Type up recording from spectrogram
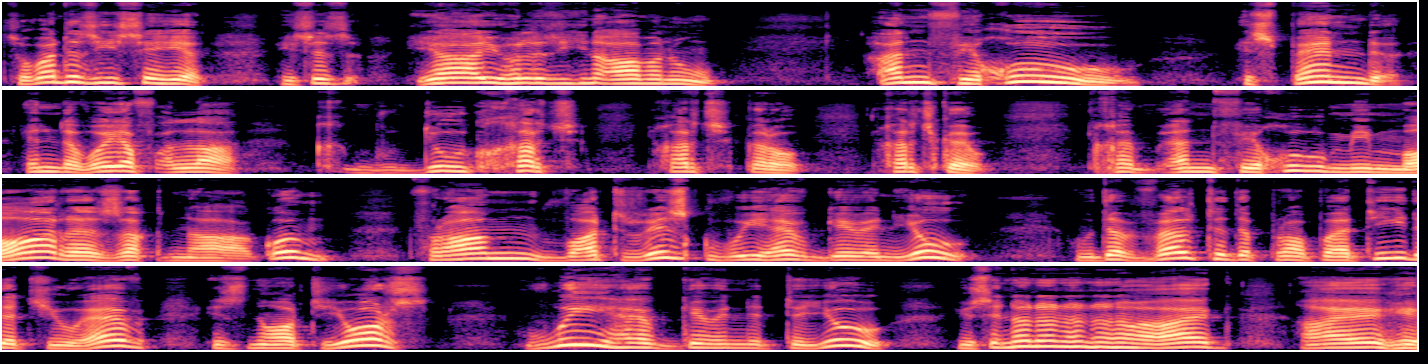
So what does he say here? He says, Ya ayyuhalladhina amanu, anfiqu, spend in the way of Allah जो ख़र्च ख़र्च करो ख़र्च कयो अनफ़िखू मिमा रज़क़नाकुम फ्रॉम वॉट रिस्क we have given you the wealth the property that you have is not yours we have given it to you you say no no no no I I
